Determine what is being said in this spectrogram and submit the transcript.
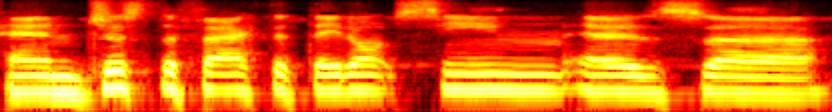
And just the fact that they don't seem as uh,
